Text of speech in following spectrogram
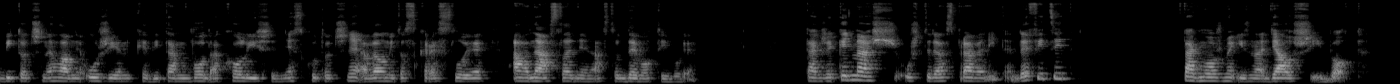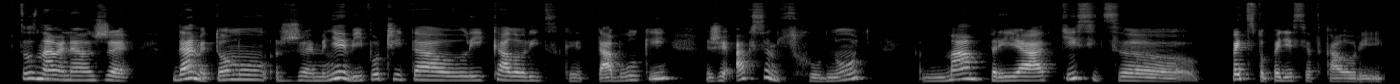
zbytočné, hlavne u žien, kedy tam voda kolíše neskutočne a veľmi to skresluje a následne nás to demotivuje. Takže keď máš už teda spravený ten deficit, tak môžeme ísť na ďalší bod. To znamená, že dajme tomu, že mne vypočítali kalorické tabulky, že ak chcem schudnúť, mám prijať 1550 kalórií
